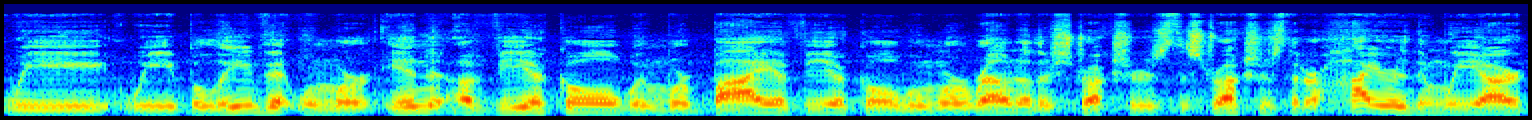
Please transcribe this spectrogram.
We we believe that when we're in a vehicle, when we're by a vehicle, when we're around other structures, the structures that are higher than we are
